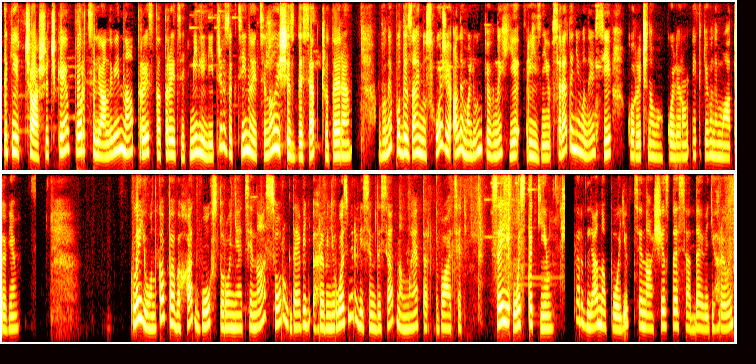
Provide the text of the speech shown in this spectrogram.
Такі чашечки порцелянові на 330 мл з акційною ціною 64. Вони по дизайну схожі, але малюнки в них є різні. Всередині вони всі коричневого кольору і такі вони матові. Клейонка ПВХ двохстороння ціна 49 гривень. Розмір 80 на метр 20. Це є ось такі. Для напоїв ціна 69 гривень.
